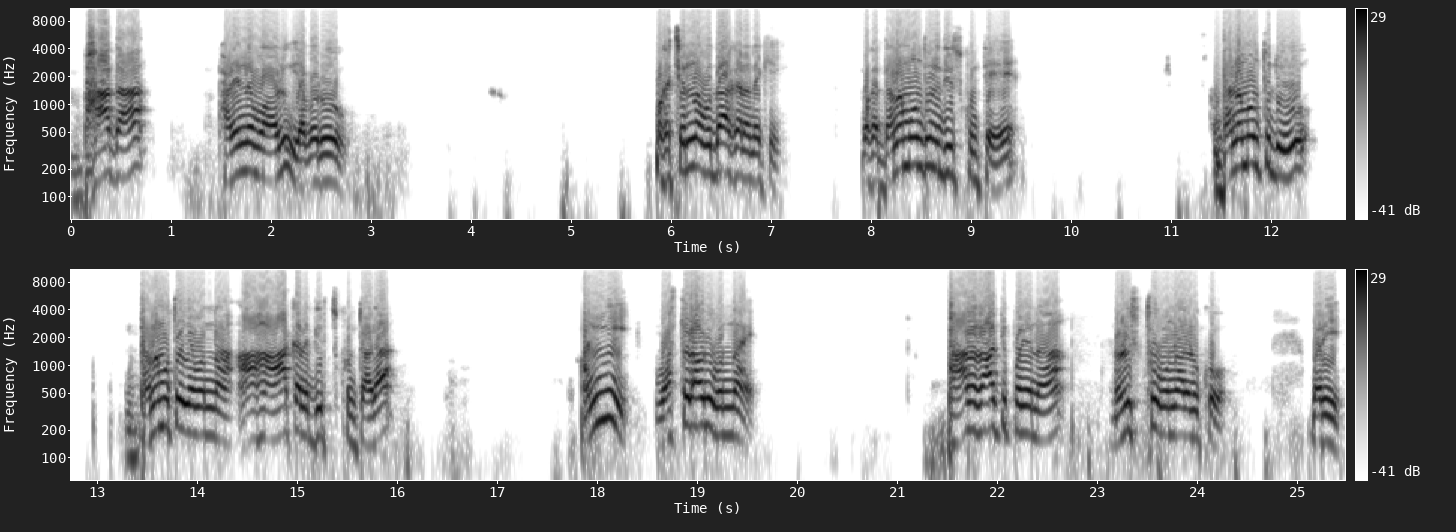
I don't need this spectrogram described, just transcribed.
బాధ పడినవాడు ఎవరు? ఒక చిన్న ఉదాహరణకి ఒక ధనవంతుని తీసుకుంటే ధనవంతుడు ధనముతో ఏమన్నా ఆహా ఆకలి తీర్చుకుంటాడా? అన్ని వస్త్రాలు ఉన్నాయి. పాలరాతిపోయిన నడుస్తూ ఉన్నాడనుకో మరి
